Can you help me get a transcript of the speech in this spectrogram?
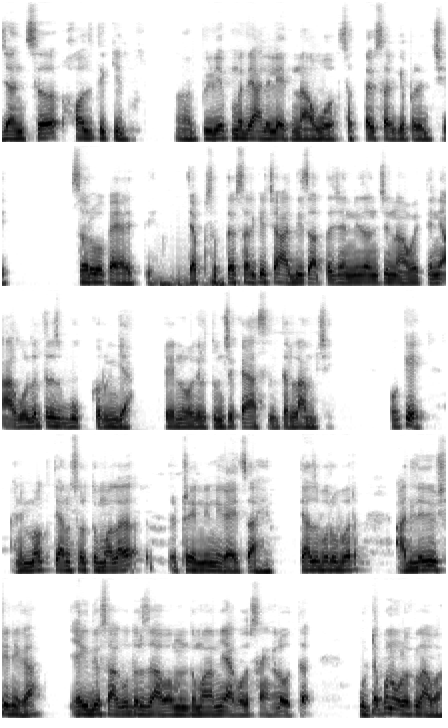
ज्यांचं हॉल तिकीट पी डी मध्ये आलेले आहेत नावं सत्तावीस तारखेपर्यंतची सर्व काय आहेत ते? त्या सत्तावीस तारखेच्या आधीच आता ज्यांनी ज्यांची नावं आहेत त्यांनी अगोदरच बुक करून घ्या. ट्रेन वगैरे तुमचे काय असेल तर लांबचे. ओके आणि मग त्यानुसार तुम्हाला ट्रेनने निघायचं आहे. त्याचबरोबर आदल्या दिवशी निघा. एक दिवस अगोदर जावा म्हणून तुम्हाला मी अगोदर सांगितलं होतं. कुठं पण ओळख लावा.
